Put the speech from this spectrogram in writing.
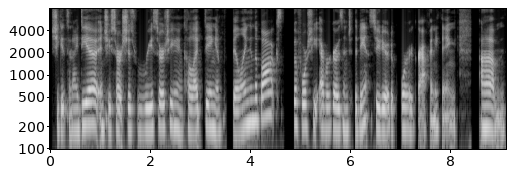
she gets an idea and she starts just researching and collecting and filling in the box before she ever goes into the dance studio to choreograph anything. Um,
